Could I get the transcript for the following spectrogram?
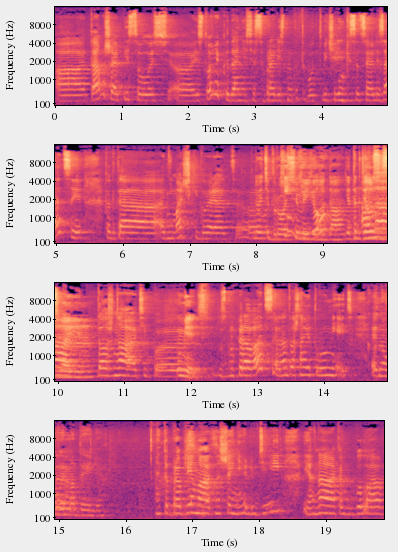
А там же описывалась э, история, когда они все собрались на этой вот вечеринке социализации, когда одни мальчики говорят... Э, Давайте вот, бросим ее, ее, да. Я так делаю со своим. должна, типа... Уметь. Сгруппироваться, она должна это уметь. Как это... новые модели. Это проблема отношения людей, и она как бы была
